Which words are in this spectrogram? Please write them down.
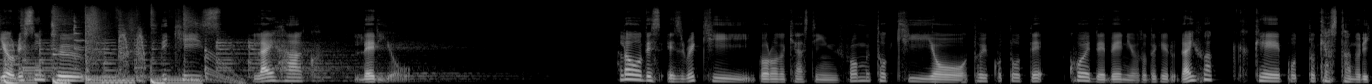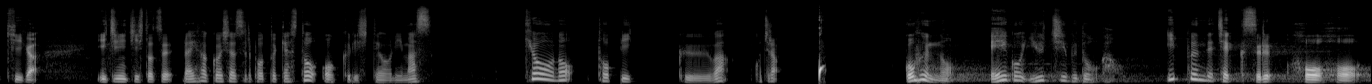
You're listening to Ricky's Lifehack Radio. Hello, this is Ricky broadcasting from Tokyo. ということで、声で便利を届けるライフハック系ポッドキャスターのリッキーが一日一つライフハックをシェアするポッドキャストをお送りしております。今日のトピックはこちら。5分の英語 YouTube 動画を1分でチェックする方法。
